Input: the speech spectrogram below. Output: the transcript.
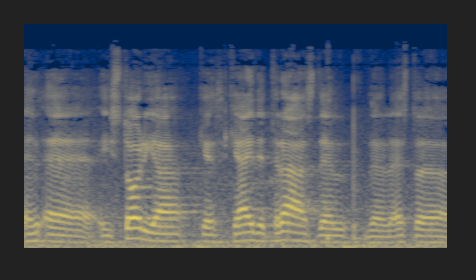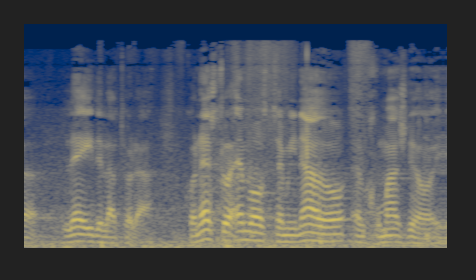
eh, eh, historia que, que, hay detrás de esta ley de la Torah. Con esto hemos terminado el Jumash de hoy.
